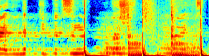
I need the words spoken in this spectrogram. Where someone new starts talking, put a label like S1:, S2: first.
S1: like that you put some numbers like.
